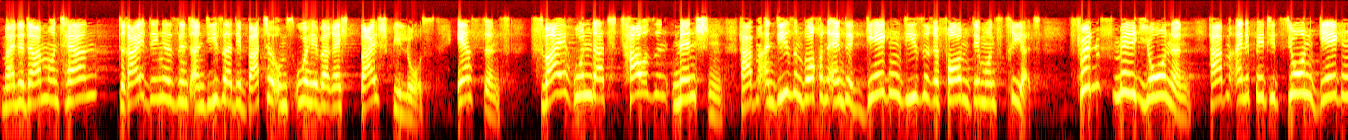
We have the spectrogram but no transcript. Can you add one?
Meine Damen und Herren, drei Dinge sind an dieser Debatte ums Urheberrecht beispiellos. Erstens 200.000 Menschen haben an diesem Wochenende gegen diese Reform demonstriert. Fünf Millionen haben eine Petition gegen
